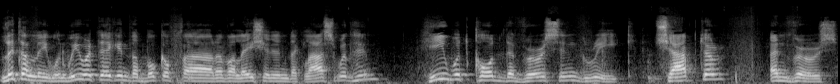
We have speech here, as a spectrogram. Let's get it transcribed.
literally, when we were taking the book of uh, Revelation in the class with him, he would quote the verse in Greek, chapter, and verse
